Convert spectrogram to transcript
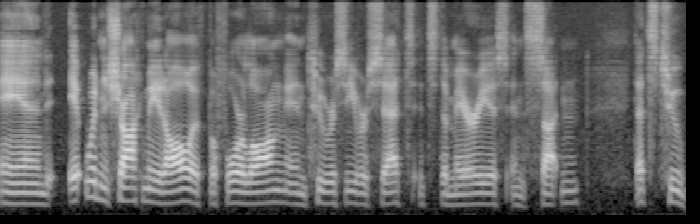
And it wouldn't shock me at all if before long in two receiver sets it's Demaryius and Sutton that's two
